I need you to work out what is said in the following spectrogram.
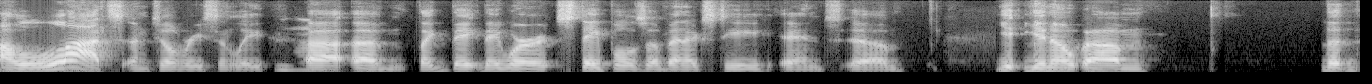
a lot until recently, Mhm. uh, um, like they they were staples of NXT, and um, y- you know um, the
